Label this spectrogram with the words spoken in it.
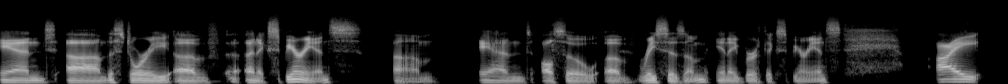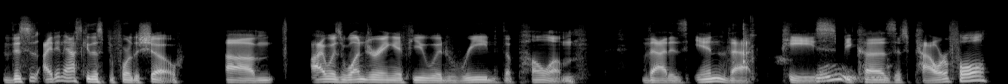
and um, the story of uh, an experience um, and also of racism in a birth experience. I this is I didn't ask you this before the show. Um, I was wondering if you would read the poem that is in that piece Ooh. because it's powerful,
